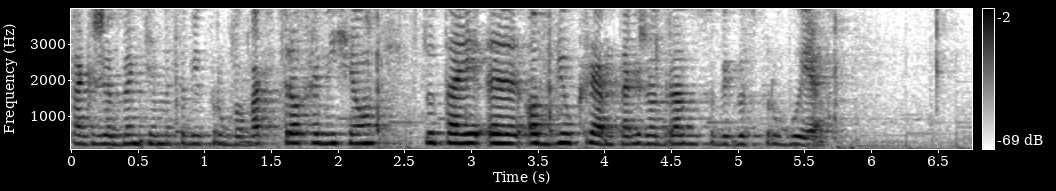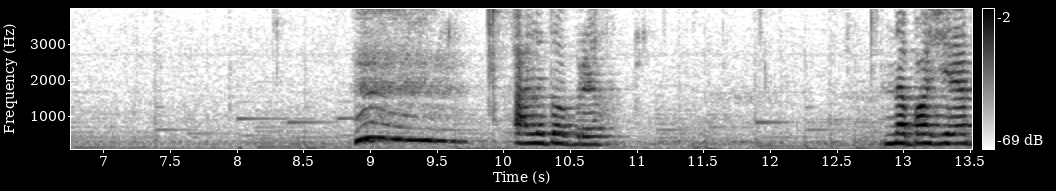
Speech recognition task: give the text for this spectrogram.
także będziemy sobie próbować. Trochę mi się tutaj y, odbił krem, także od razu sobie go spróbuję. Mm, ale dobry. Na bazie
